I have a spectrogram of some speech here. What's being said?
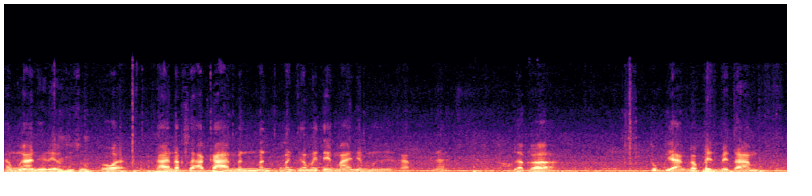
ทำงานให้เร็วที่สุด เพราะว่าการรักษาการมันมันมันก็ไม่เต็มไม้เต็มมือครับนะแล้วก็ทุกอย่างก็เป็นไปตามเอ่อ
